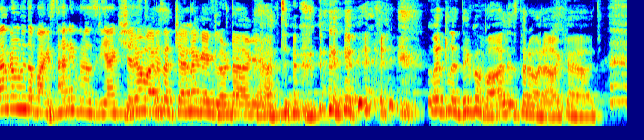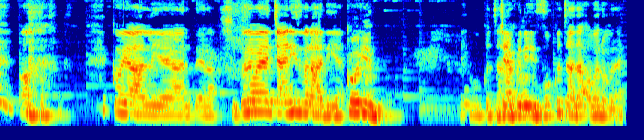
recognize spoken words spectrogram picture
Welcome to the Pakistani bros ये हमारे साथ चाइना का एक लौंडा आ गया आज। मतलब देखो बाल इस तरह बना क्या आज। कोई हाल नहीं है यार तेरा। तूने वो चाइनीज़ बना दिया कोरियन नहीं वो कुछ ज़्यादा. वो कुछ ज़्यादा ओवर हो रहा है।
